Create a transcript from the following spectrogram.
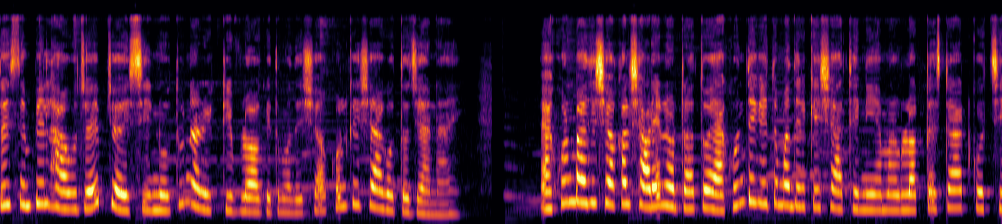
তো সিম্পল হাউস ওয়াইফ জয়শ্রীর নতুন আর একটি ব্লগে তোমাদের সকলকে স্বাগত জানাই। এখন বাজে সকাল সাড়ে নটা, তো এখন থেকে তোমাদেরকে সাথে নিয়ে আমার ব্লগটা স্টার্ট করছি।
